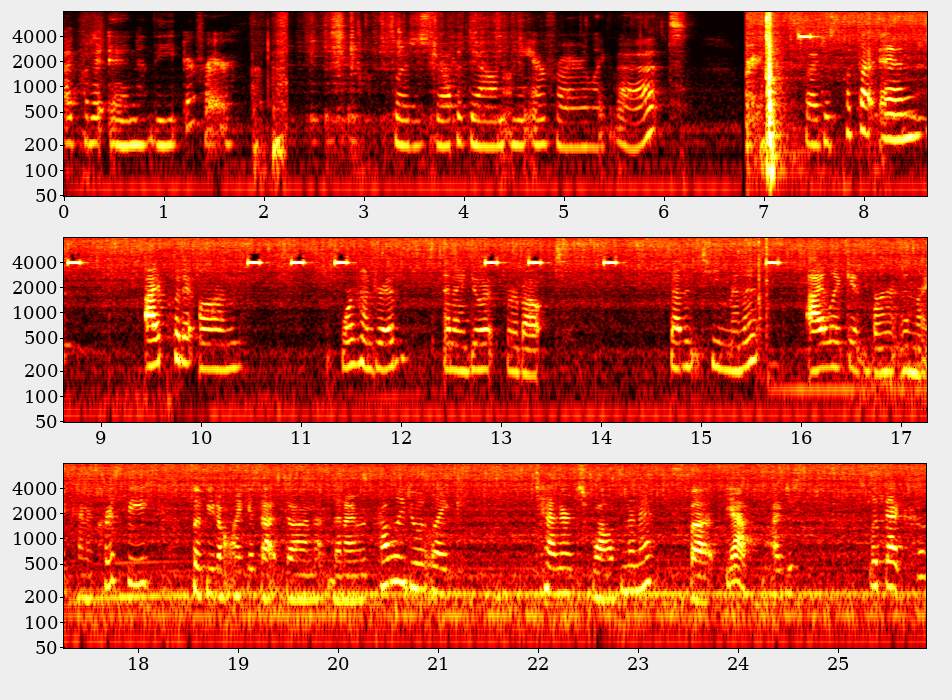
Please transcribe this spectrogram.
I put it in the air fryer. So I just drop it down on the air fryer like that. Right, so I just put that in. I put it on 400 and I do it for about 17 minutes. I like it burnt and like kind of crispy. So if you don't like it that done, then I would probably do it like 10 or 12 minutes. But yeah, I just let that cook.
